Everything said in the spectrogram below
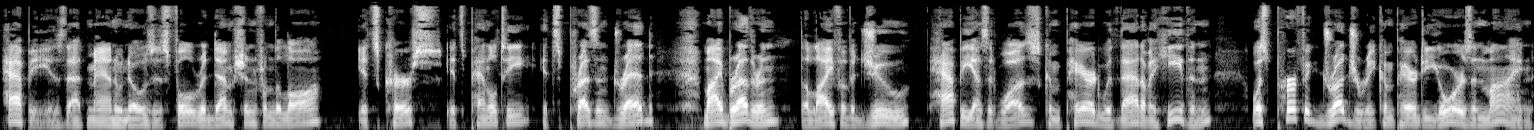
Happy is that man who knows his full redemption from the law, its curse, its penalty, its present dread. My brethren, the life of a Jew, happy as it was compared with that of a heathen, was perfect drudgery compared to yours and mine.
